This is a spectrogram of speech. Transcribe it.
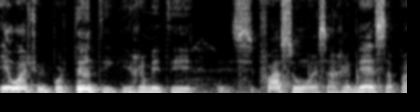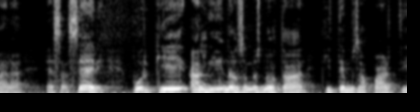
Eu acho importante que realmente eh, façam essa remessa para essa série, porque ali nós vamos notar que temos a parte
